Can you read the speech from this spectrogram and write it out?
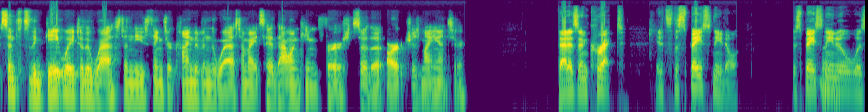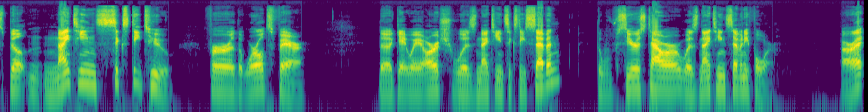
since it's the gateway to the west, and these things are kind of in the west, I might say that one came first. So the arch is my answer. That is incorrect. It's the Space Needle. The Space Oh. Needle was built in 1962 for the World's Fair. The Gateway Arch was 1967. The Sears Tower was 1974. All right.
